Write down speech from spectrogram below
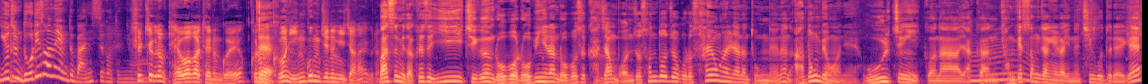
요즘 놀이 선생님도 많이 쓰거든요. 실제 그럼 대화가 되는 거예요? 그럼 네. 그건 인공지능이잖아요. 그럼. 맞습니다. 그래서 이 지금 로봇 로빈이라는 로봇을 가장 먼저 선도적으로 사용하려는 동네는 아동병원이에요. 우울증이 있거나 약간 음. 경계성 장애가 있는 친구들에게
